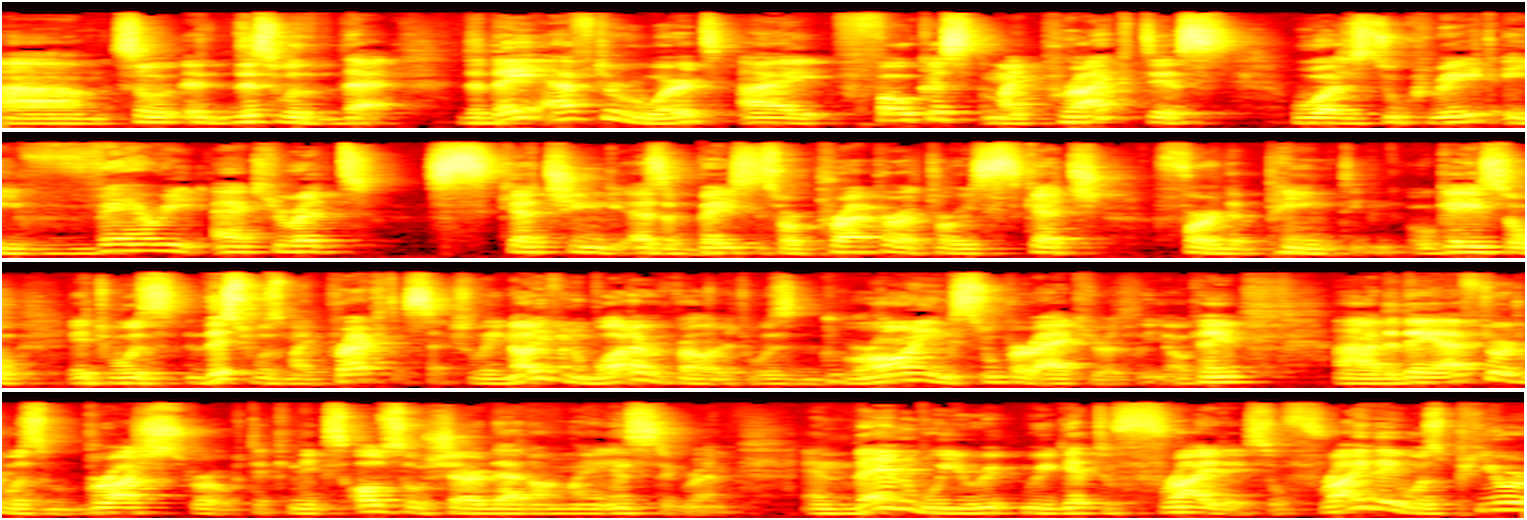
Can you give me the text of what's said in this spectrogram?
Um, so it, this was that. The day afterwards, I focused, my practice was to create a very accurate sketching as a basis or preparatory sketch for the painting. Okay, so it was this was my practice actually, not even watercolor, it was drawing super accurately. Okay, uh, the day after it was brushstroke techniques. Also share that on my Instagram. And then we we get to Friday. So Friday was pure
